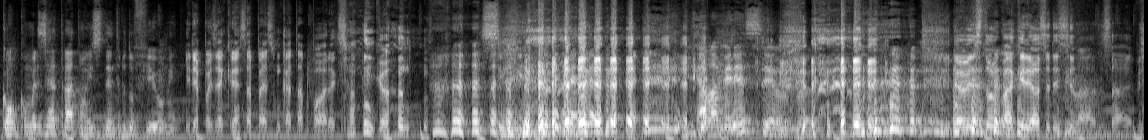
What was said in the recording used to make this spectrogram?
como, como, eles retratam isso dentro do filme. E depois a criança aparece com catapora, que se não me engano. Sim. Ela mereceu, Eu estou com a criança desse lado, sabe?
